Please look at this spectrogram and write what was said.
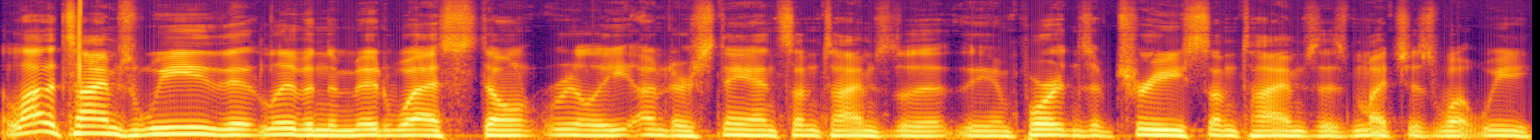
a lot of times, we that live in the Midwest don't really understand sometimes the, the importance of trees, sometimes as much as what we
